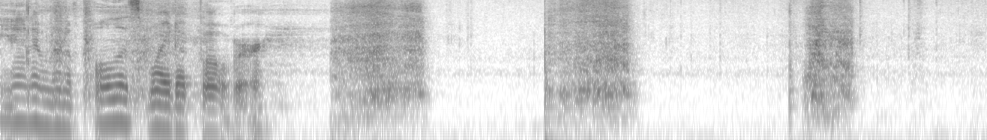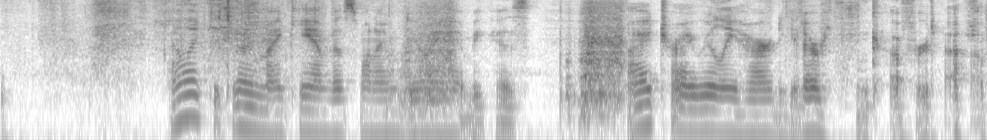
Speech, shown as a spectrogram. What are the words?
And I'm going to pull this white up over. I like to turn my canvas when I'm doing it because I try really hard to get everything covered up.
